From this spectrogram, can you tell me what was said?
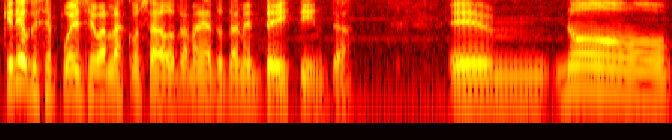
creo que se puede llevar las cosas de otra manera totalmente distinta. Eh, no,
